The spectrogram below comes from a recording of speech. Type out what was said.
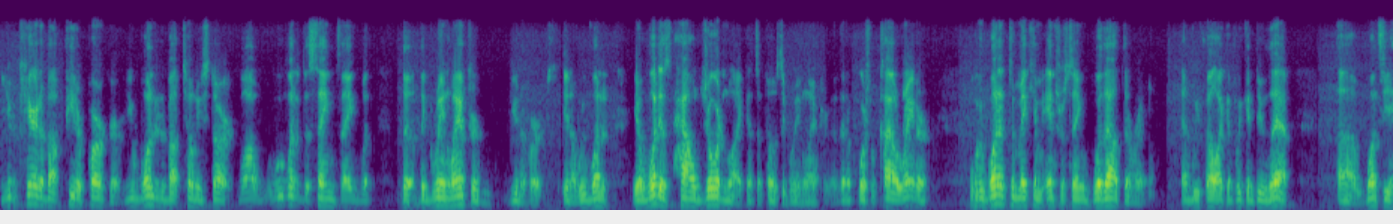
you cared about Peter Parker. You wondered about Tony Stark. Well, we wanted the same thing with the the Green Lantern universe. You know, we wanted, you know, what is Hal Jordan like as opposed to Green Lantern? And then, of course, with Kyle Rayner, we wanted to make him interesting without the ring, and we felt like if we could do that, uh, once he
